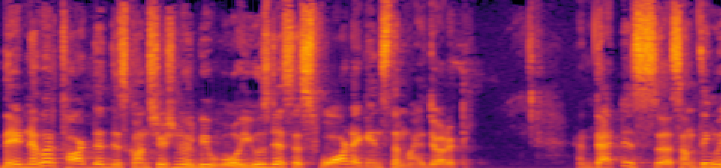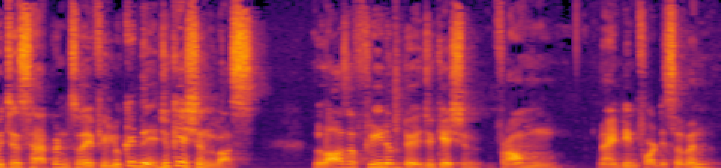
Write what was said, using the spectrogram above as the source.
They had never thought that this constitution will be used as a sword against the majority. And that is uh, something which has happened. So if you look at the education laws, laws of freedom to education from 1947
